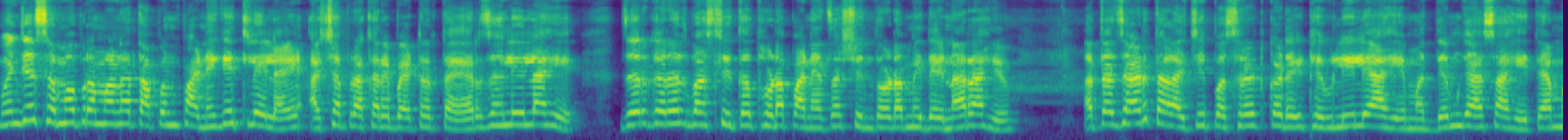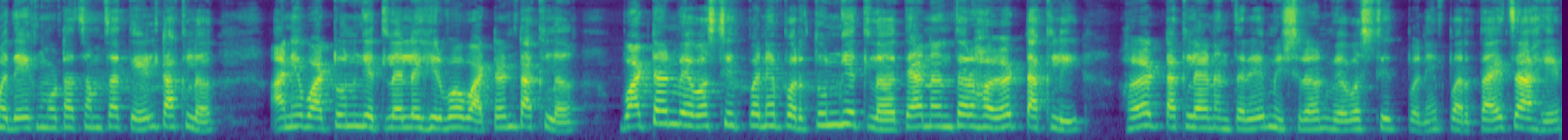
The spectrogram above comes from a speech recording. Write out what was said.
म्हणजे समप्रमाणात आपण पाणी घेतलेलं आहे अशा प्रकारे बॅटर तयार झालेलं आहे. जर गरज भासली तर थोडा पाण्याचा शिंतोडा मी देणार आहे. आता जाड तळाची पसरट कढई ठेवलेली आहे मध्यम गॅस आहे त्यामध्ये एक मोठा चमचा तेल टाकलं आणि वाटून घेतलेलं हिरवं वाटण टाकलं. वाटण व्यवस्थितपणे परतून घेतलं त्यानंतर हळद टाकली हळद टाकल्यानंतर हे मिश्रण व्यवस्थितपणे परतायचं आहे.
